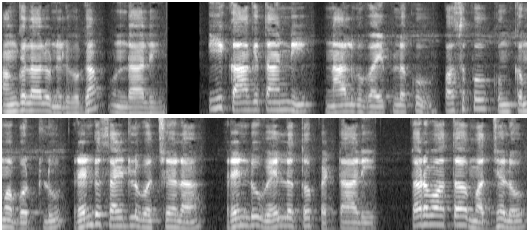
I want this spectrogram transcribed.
అంగుళాలు నిలువుగా ఉండాలి. ఈ కాగితాన్ని నాలుగు వైపులకు పసుపు కుంకుమ బొట్లు రెండు సైడ్లు వచ్చేలా రెండు వేళ్ళతో పెట్టాలి. తర్వాత మధ్యలో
